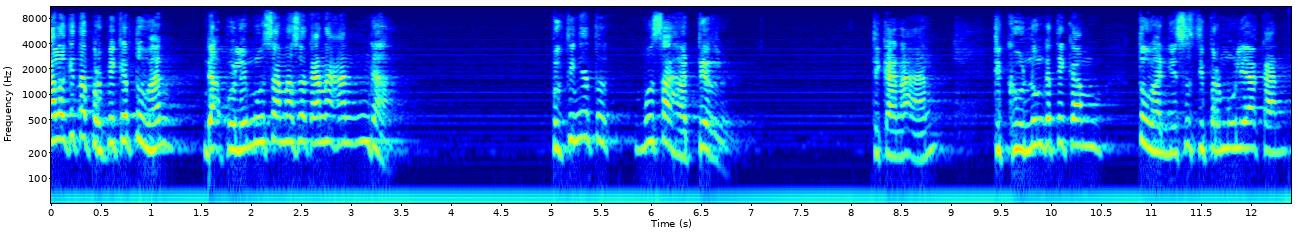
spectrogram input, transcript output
kalau kita berpikir Tuhan tidak boleh Musa masuk Kanaan, enggak. Buktinya tuh Musa hadir di Kanaan, di gunung ketika Tuhan Yesus dipermuliakan,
